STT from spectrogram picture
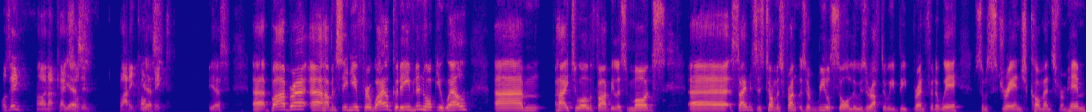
Was he? Oh, in that case, yes. bloody convict. Yes. yes. Uh, Barbara, uh, haven't seen you for a while. Good evening. Hope you're well. Um, hi to all the fabulous mods. Uh, Simon says Thomas Frank was a real sore loser after we beat Brentford away. Some strange comments from him.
